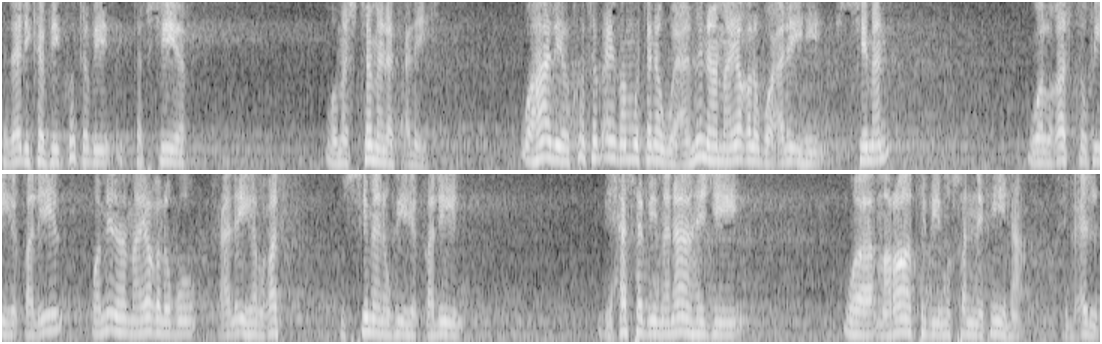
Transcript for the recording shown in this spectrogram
كذلك في كتب التفسير وما اشتملت عليه. وهذه الكتب أيضا متنوعة منها ما يغلب عليه السمن والغث فيه قليل ومنها ما يغلب عليه الغث والسمن فيه قليل بحسب مناهج ومراتب مصنفيها في العلم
